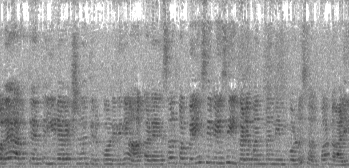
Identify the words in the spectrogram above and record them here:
ಒಲೆ ಆಗುತ್ತೆ ಅಂತ ಈ ಡೈರೆಕ್ಷನ್ ತಿರ್ಕೊಂಡಿದ್ದೀನಿ ಆ ಕಡೆ ಸ್ವಲ್ಪ ಬೇಯಿಸಿ ಬೇಯಿಸಿ ಈ ಕಡೆ ಬಂದು ಬಂದು ನಿಂತ್ಕೊಂಡು ಸ್ವಲ್ಪ ಗಾಳಿ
